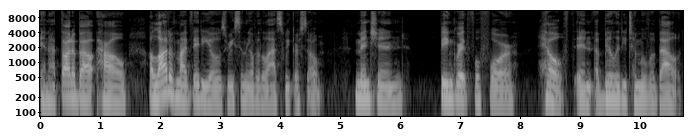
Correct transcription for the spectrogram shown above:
And I thought about how a lot of my videos recently, over the last week or so, mentioned being grateful for health and ability to move about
